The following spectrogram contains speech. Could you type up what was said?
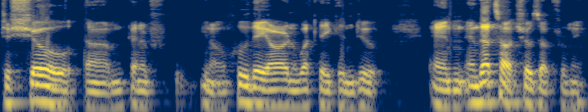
to show um, kind of you know who they are and what they can do. And and that's how it shows up for me.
